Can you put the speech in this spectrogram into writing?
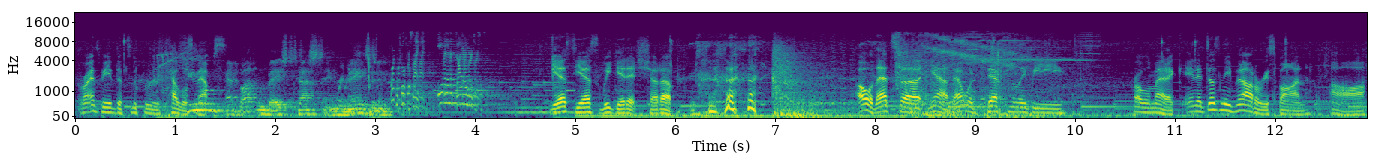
Reminds me of the Flipper Talos Cube maps. and button-based testing remains an Yes, yes, we get it, shut up. oh, that's, uh, yeah, that would definitely be... problematic. And it doesn't even auto-respawn. Ah.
